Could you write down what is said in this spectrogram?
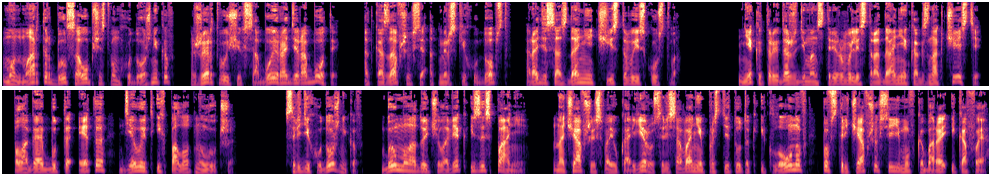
Монмартр был сообществом художников, жертвующих собой ради работы, отказавшихся от мирских удобств ради создания чистого искусства. Некоторые даже демонстрировали страдания как знак чести, полагая, будто это делает их полотна лучше. Среди художников был молодой человек из Испании, начавший свою карьеру с рисования проституток и клоунов, повстречавшихся ему в кабаре и кафе.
